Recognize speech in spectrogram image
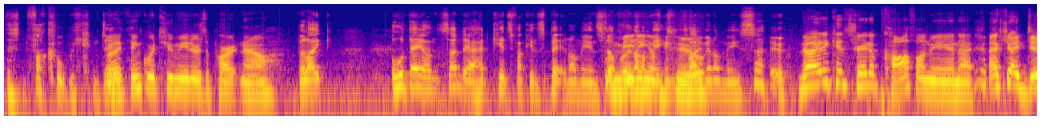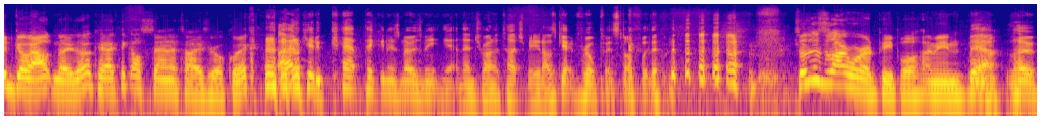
there's fuck all we can do But I think we're two meters apart now. But like all day on Sunday, I had kids fucking spitting on me and a slumbering on me and two. climbing on me. So No, I had a kid straight up cough on me, and I actually I did go out and I said, okay, I think I'll sanitize real quick. I had a kid who kept picking his nose and eating it, and then trying to touch me, and I was getting real pissed off with him. so this is our word, people. I mean, yeah. yeah. Though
